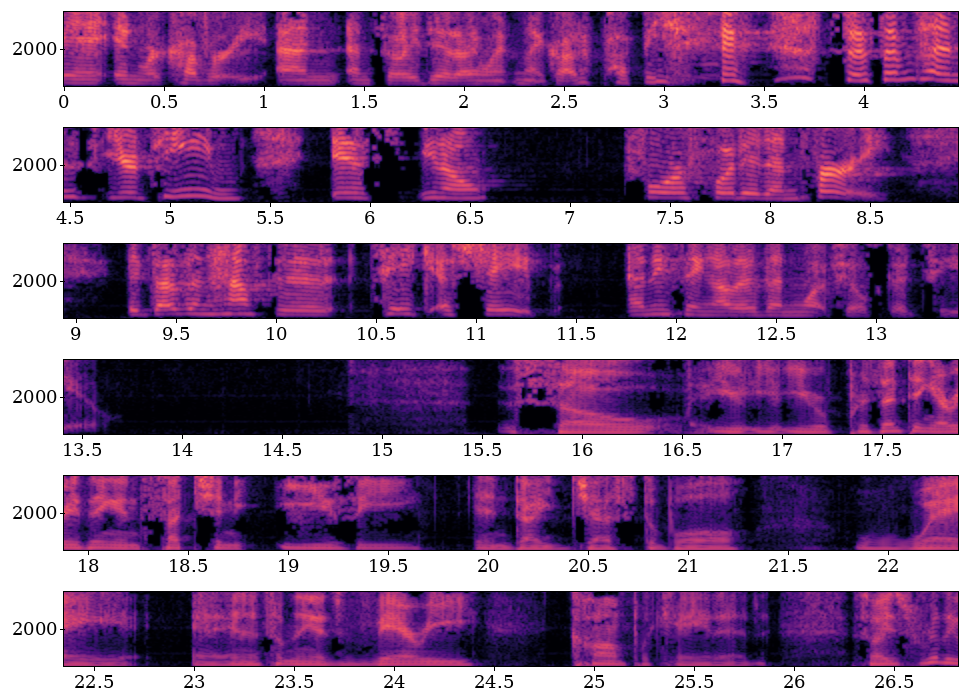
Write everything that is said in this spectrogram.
in, in recovery. And, and so I did. I went and I got a puppy. so sometimes your team is, you know, four footed and furry. It doesn't have to take a shape anything other than what feels good to you. So you, are presenting everything in such an easy and digestible way, and it's something that's very complicated. So I just really,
